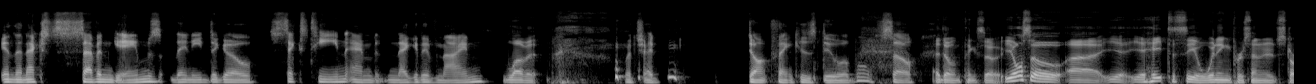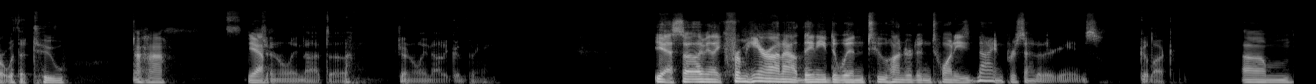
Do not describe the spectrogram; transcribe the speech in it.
in the next seven games they need to go 16 and negative nine, Love it. which I don't think is doable. So I don't think so. You also uh you, you hate to see a winning percentage start with a 2. uh huh. Yeah. Generally not uh generally not a good thing. Yeah. So I mean, like from here on out, they need to win 229 percent of their games. Good luck. Um,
